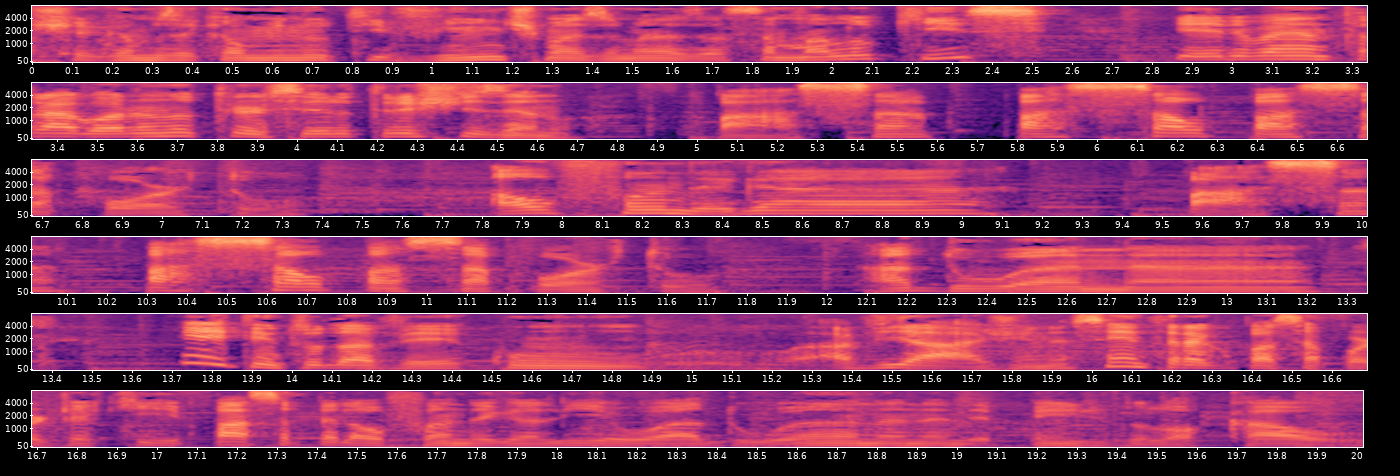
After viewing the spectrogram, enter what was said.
Chegamos aqui a 1 minuto e 20 mais ou menos dessa maluquice. E ele vai entrar agora no terceiro trecho dizendo: Passa, passa o passaporto. Alfândega. Passa, passa o passaporto. Aduana. E aí tem tudo a ver com a viagem, né? Você entrega o passaporte aqui, passa pela alfândega ali ou a aduana, né? Depende do local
